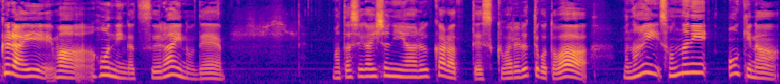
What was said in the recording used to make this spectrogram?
くらい、まあ本人が辛いので、私が一緒にやるからって救われるってことは、まあ、ない、そんなに大きな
